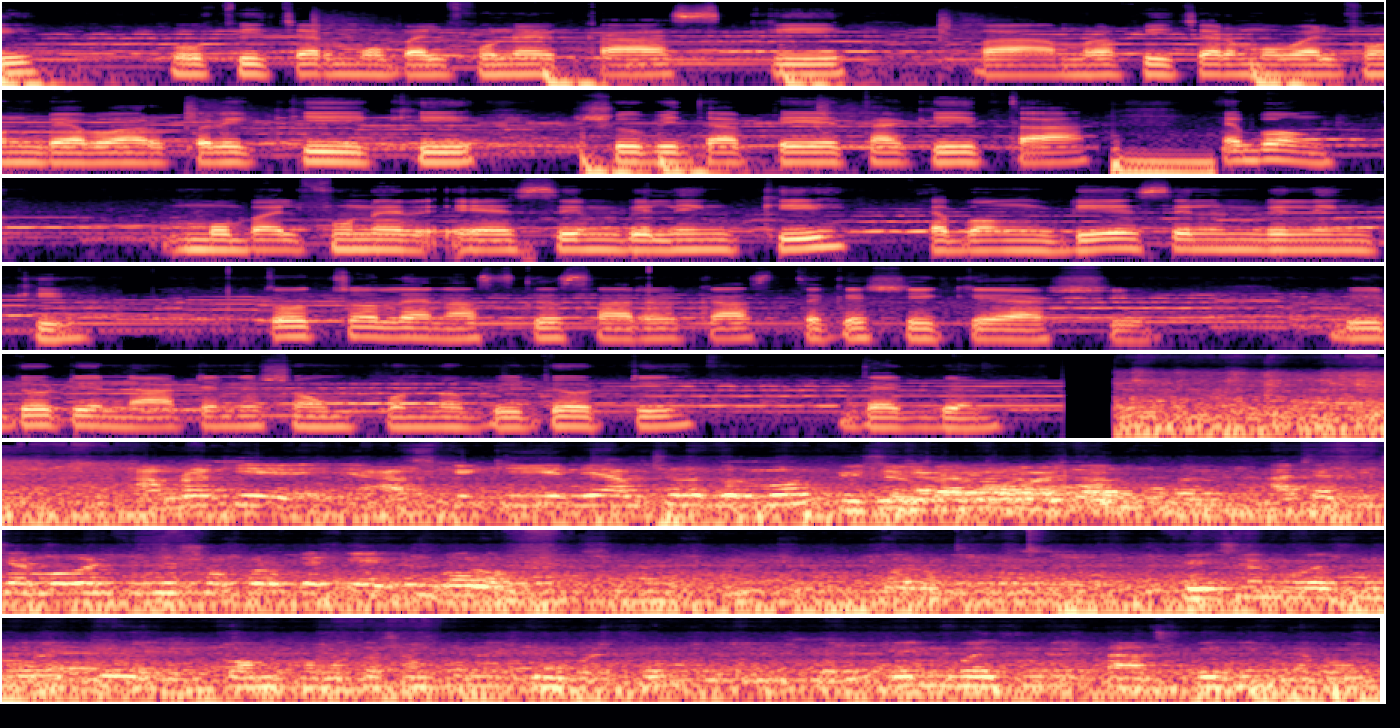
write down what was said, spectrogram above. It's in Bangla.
ও ফিচার মোবাইল ফোনের কাজ কি বা আমরা ফিচার মোবাইল ফোন ব্যবহার করে কি কি সুবিধা পেয়ে থাকি তা এবং মোবাইল ফোনের এএসএম বিলিং কি এবং ডিএসএলএম বিলিং কি। তো চলেন আজকে স্যারের কাছ থেকে শিখে আসি। ভিডিওটি না টেনে সম্পূর্ণ ভিডিওটি দেখবেন। আমরা কি আজকে কি নিয়ে আলোচনা করব? ফিচার মোবাইল আচ্ছা ফিচার মোবাইল ফোনের সম্পর্কে কি একটু বলো। বলো। ফিচার মোবাইল ফোন হলো একটি কম ক্ষমতা সম্পন্ন একটি মোবাইল ফোন এই মোবাইল ফোনের টাচবিহীন এবং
